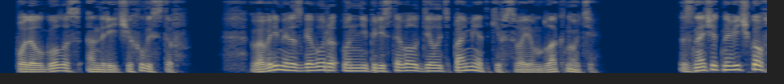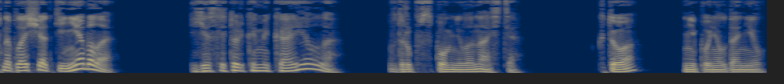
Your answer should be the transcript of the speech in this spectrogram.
— подал голос Андрей Чехлыстов. Во время разговора он не переставал делать пометки в своем блокноте. «Значит, новичков на площадке не было?» «Если только Микаэлла», — вдруг вспомнила Настя. «Кто?» — не понял Данил.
